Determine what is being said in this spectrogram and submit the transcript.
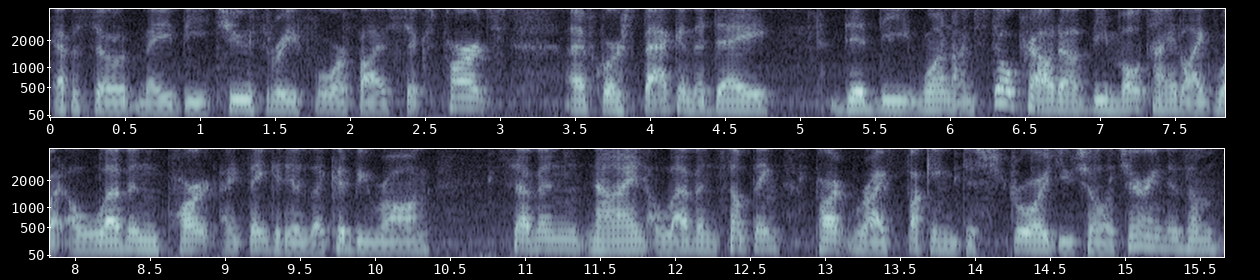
episode may be two, three, four, five, six parts. I, of course, back in the day, did the one I'm still proud of, the multi, like, what, 11 part, I think it is, I could be wrong, 7, 9, 11, something, part where I fucking destroyed utilitarianism.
